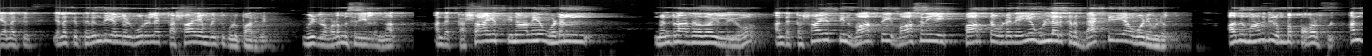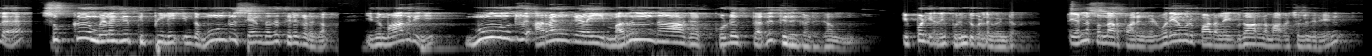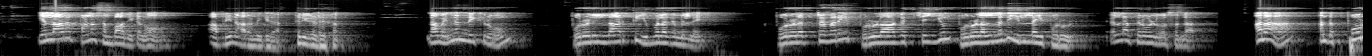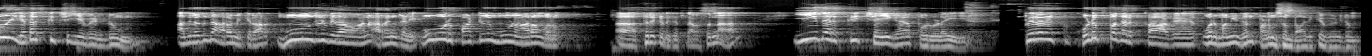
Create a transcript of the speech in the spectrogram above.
எனக்கு எனக்கு தெரிந்து எங்கள் ஊரில் கஷாயம் வைத்து கொடுப்பார்கள். வீட்டில் உடம்பு சரியில்லைன்னால். அந்த கஷாயத்தினாலே உடல் நன்றாகிறதோ இல்லையோ அந்த கஷாயத்தின் வார்த்தை வாசனையை பார்த்த உடனேயே உள்ளே இருக்கிற பாக்டீரியா ஓடிவிடும். அது மாதிரி ரொம்ப பவர்ஃபுல் அந்த சுக்கு மிளகு திப்பிலி இந்த மூன்று சேர்ந்தது திருக்கடுகம். இது மாதிரி மூன்று அறங்களை மருந்தாக கொடுத்தது திருக்கடுகம். இப்படி அதை புரிந்து கொள்ள வேண்டும். என்ன சொன்னார் பாருங்கள் ஒரே ஒரு பாடலை உதாரணமாக சொல்லுகிறேன். எல்லாரும் பணம் சம்பாதிக்கணும் அப்படின்னு ஆரம்பிக்கிறார் திருக்கடுகம். நாம் என்ன நினைக்கிறோம்? பொருளில்லார்க்கு இவ்வுலகம் இல்லை. பொருளற்றவரை பொருளாகச் செய்யும் பொருளல்லது இல்லை பொருள். எல்லாம் திருவள்ளுவர் சொன்னார். ஆனால் அந்த பொருள் எதற்கு செய்ய வேண்டும்? அதிலிருந்து ஆரம்பிக்கிறார் மூன்று விதமான அறங்களை. ஒவ்வொரு பாட்டிலும் மூணு அறம் வரும். ஆஹ், திருக்கடுக்கத்தில் அவர் சொன்னார் ஈதற்கு செய்க பொருளை. பிறருக்கு கொடுப்பதற்காக ஒரு மனிதன் பணம் சம்பாதிக்க வேண்டும்.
